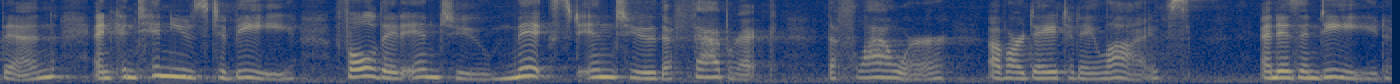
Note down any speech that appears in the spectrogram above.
been and continues to be folded into, mixed into the fabric, the flour of our day to day lives, and is indeed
